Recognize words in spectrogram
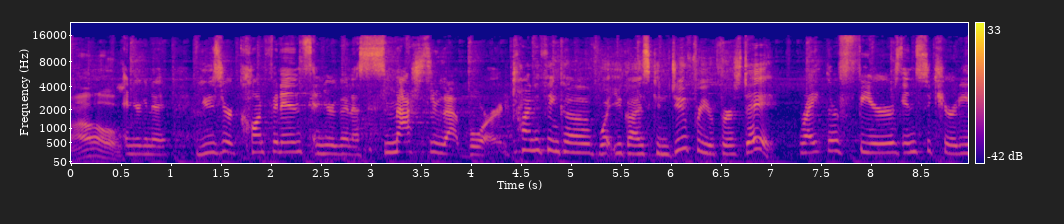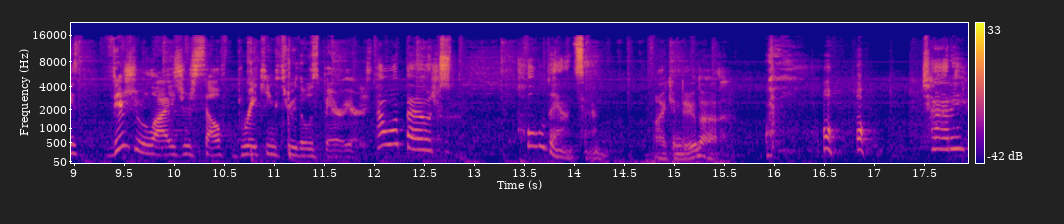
Oh. And you're gonna use your confidence and you're gonna smash through that board. Trying to think of what you guys can do for your first date. Write their fears, insecurities, visualize yourself breaking through those barriers. How about pole dancing? I can do that. Chatty,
